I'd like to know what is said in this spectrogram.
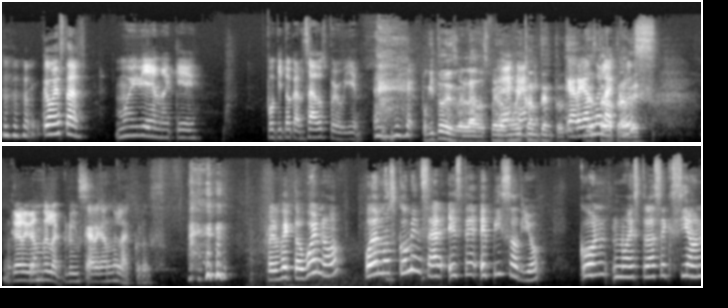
¿Cómo están? Muy bien, aquí. Poquito cansados, pero bien. Poquito desvelados, pero muy contentos. Cargando la cruz. Cargando la cruz. Cargando la cruz. Perfecto, bueno, podemos comenzar este episodio con nuestra sección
